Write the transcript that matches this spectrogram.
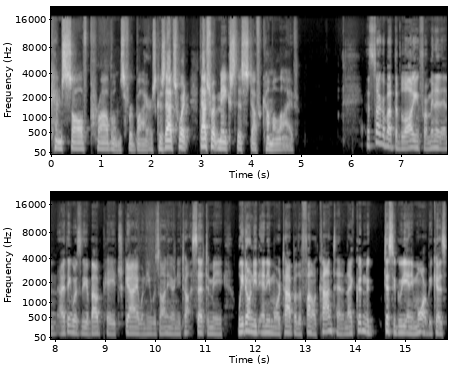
can solve problems for buyers because that's what that's what makes this stuff come alive. Let's talk about the blogging for a minute and i think it was the about page guy when he was on here and he ta- said to me we don't need any more top of the funnel content and i couldn't disagree anymore because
